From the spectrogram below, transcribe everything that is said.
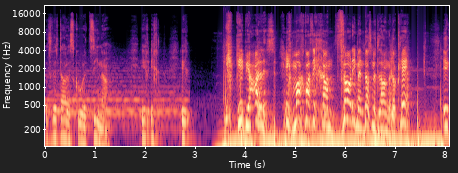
Es wird alles gut, Sina. Ich, ich, ich... Ich gebe ja alles. Ich mach, was ich kann. Sorry, wenn das nicht langt, okay? Ich...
